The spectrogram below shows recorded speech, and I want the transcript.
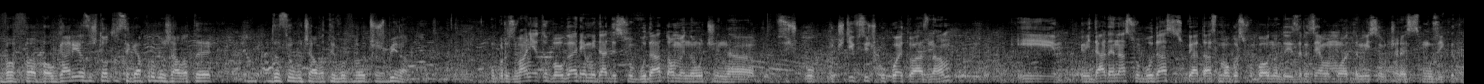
в България, защото сега продължавате да се обучавате в чужбина? Образованието в България ми даде свобода, то ме научи на всичко, почти всичко, което аз знам. И ми даде една свобода, с която аз мога свободно да изразявам моята мисъл чрез музиката.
